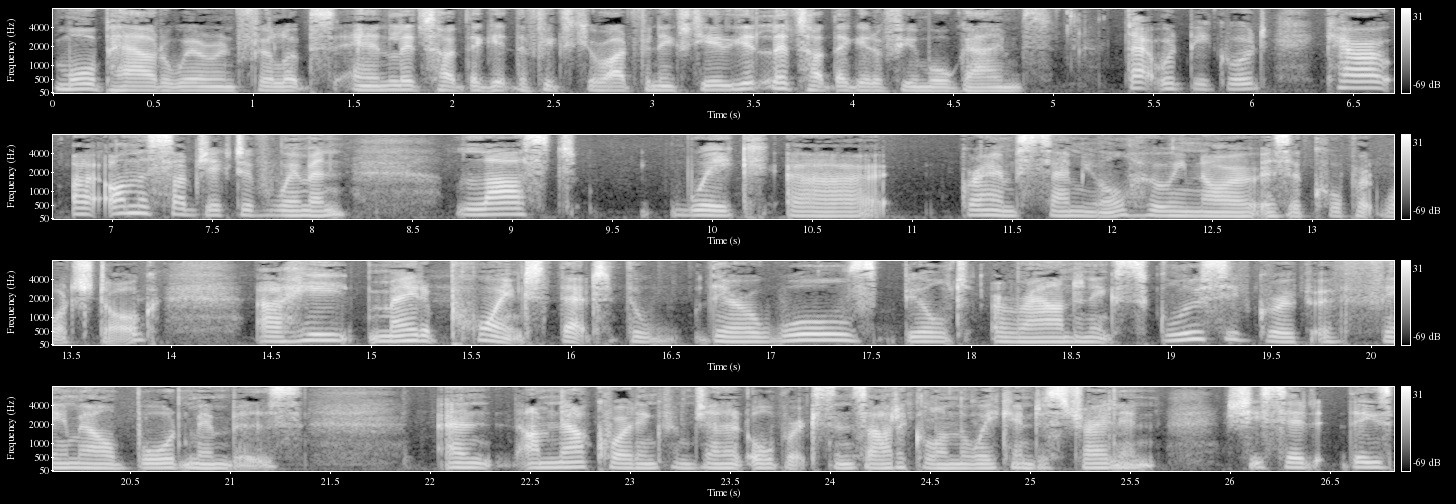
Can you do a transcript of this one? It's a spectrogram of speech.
more power to Erin Phillips, and let's hope they get the fixture right for next year. Let's hope they get a few more games. That would be good. Caro, uh, on the subject of women, last week, uh, Graham Samuel, who we know as a corporate watchdog, uh, he made a point that the, there are walls built around an exclusive group of female board members. And I'm now quoting from Janet Albrechtsen's article on the Weekend Australian. She said these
